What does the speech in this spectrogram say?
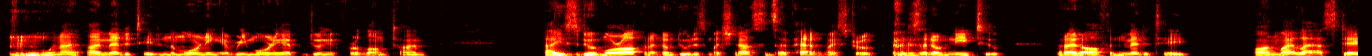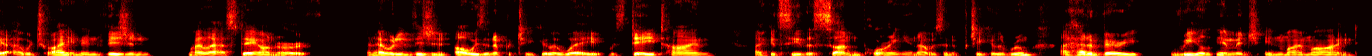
when I, I meditate in the morning every morning. I've been doing it for a long time. I used to do it more often. I don't do it as much now since I've had my stroke because I don't need to but I'd often meditate on my last day. I would try and envision my last day on earth. And I would envision it always in a particular way. It was daytime. I could see the sun pouring in. I was in a particular room. I had a very real image in my mind.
